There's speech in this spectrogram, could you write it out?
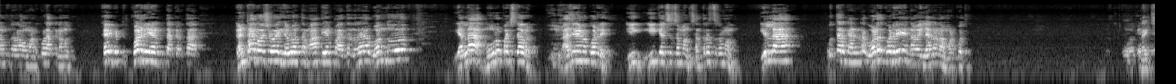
ನಮ್ದು ನಾವು ಮಾಡ್ಕೊಳಕ್ ನಮಗ್ ಕೈ ಬಿಟ್ಟು ಕೊಡ್ರಿ ಅಂತಕ್ಕಂತ ಘಂಟಾಘೋಷವಾಗಿ ಹೇಳುವಂತ ಮಾತು ಏನಪ್ಪಾ ಅಂತಂದ್ರ ಒಂದು ಎಲ್ಲ ಮೂರು ಪಕ್ಷದವ್ರು ರಾಜೀನಾಮೆ ಕೊಡ್ರಿ. ಈ ಈ ಕೆಲಸ ಸಂಬಂಧ ಸಂತ್ರಸ್ತ ಸಂಬಂಧ ಇಲ್ಲ ಉತ್ತರ ಕರ್ನಾಟಕ ಒಡೆದು ಕೊಡ್ರಿ ನಾವು ಇಲ್ಲೆಲ್ಲ ನಾವು ಮಾಡ್ಕೋತೀವಿ. రైట్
